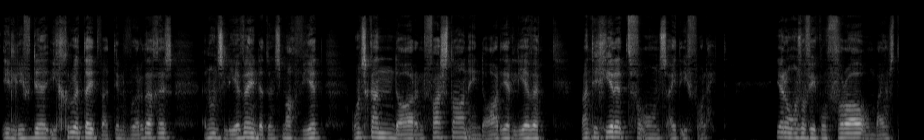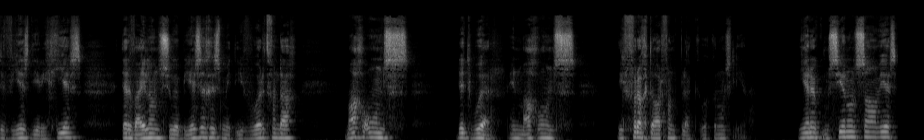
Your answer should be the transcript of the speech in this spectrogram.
u liefde, u grootheid wat teenwoordig is in ons lewe en dat ons mag weet ons kan daarin vas staan en daardeur lewe want u gee dit vir ons uit u volheid. Here ons wil vir u kom vra om by ons te wees deur die Gees terwyl ons so besig is met u woord vandag. Mag ons dit hoor en mag ons die vrug daarvan pluk ook in ons lewe. Here kom seën ons saam wees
